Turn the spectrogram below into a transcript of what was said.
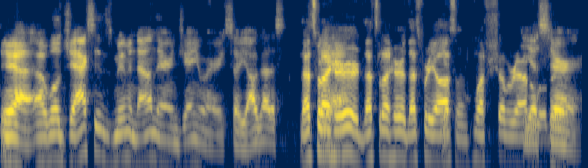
Yeah. Uh, well, Jackson's moving down there in January, so y'all got to. that's what I heard. That's what I heard. That's pretty awesome. We'll have to shove around. a Yes, little sir.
